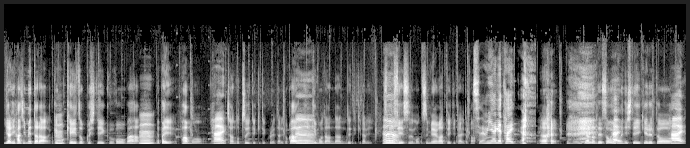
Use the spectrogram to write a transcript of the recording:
やり始めたら結うん構継続していく方が、うん。やっぱりファンもあの、はい。ちゃんとついてきてくれたりとか、うん。人気もだんだん出てきたり、うん。再生数も積み上がっていきたりとか、積み上げたい。はい。なのでそういう風にしていけるとはい。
